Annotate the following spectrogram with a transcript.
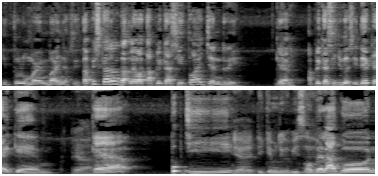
itu lumayan banyak sih. Tapi sekarang nggak lewat aplikasi itu aja, Andre. Kayak aplikasi juga sih. Dia kayak game. Ya. Kayak PUBG, Ya di game juga bisa. Mobile Lagon.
